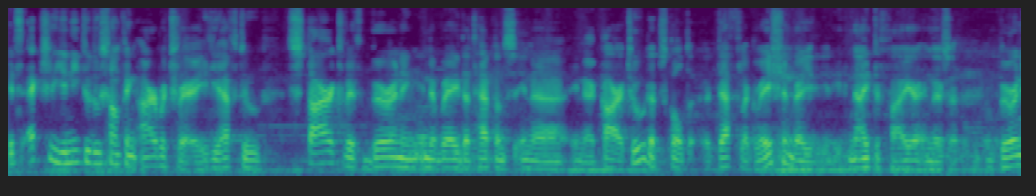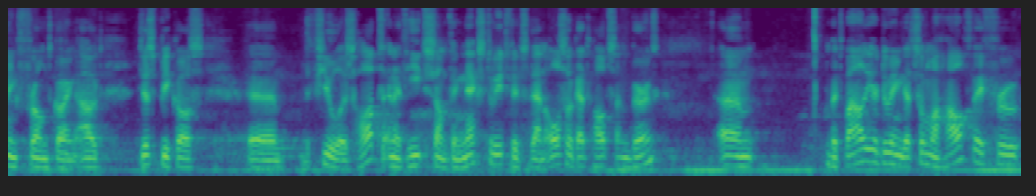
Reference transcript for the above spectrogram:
it's actually you need to do something arbitrary. You have to start with burning in the way that happens in a in a car too. That's called a deflagration, where you ignite the fire and there's a burning front going out just because uh, the fuel is hot and it heats something next to it, which then also gets hot and burns. Um, but while you're doing that, somewhere halfway through,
